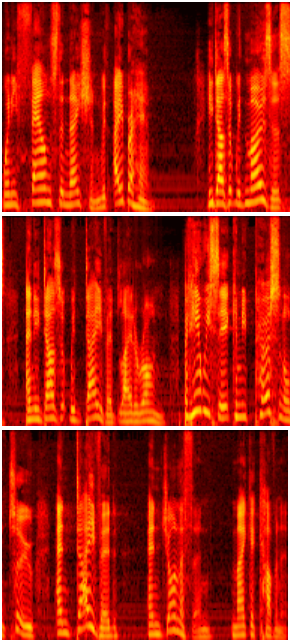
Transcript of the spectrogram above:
when he founds the nation with Abraham. He does it with Moses, and he does it with David later on. But here we see it can be personal too, and David and Jonathan make a covenant,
